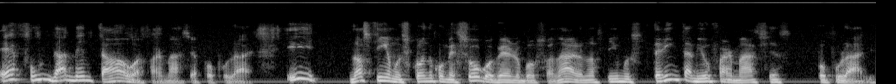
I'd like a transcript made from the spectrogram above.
é fundamental a farmácia popular. E nós tínhamos, quando começou o governo Bolsonaro, nós tínhamos 30 mil farmácias populares.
